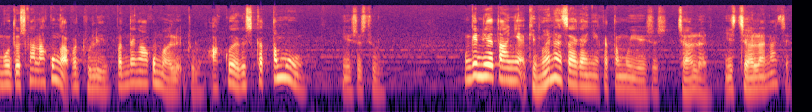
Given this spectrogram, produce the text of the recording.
memutuskan aku nggak peduli. Penting aku balik dulu. Aku harus ketemu Yesus dulu. Mungkin dia tanya gimana caranya ketemu Yesus? Jalan. Ya jalan aja.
